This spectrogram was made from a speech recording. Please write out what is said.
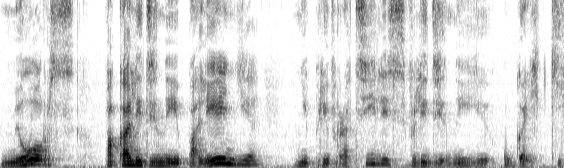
мерз, пока ледяные поленья не превратились в ледяные угольки.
